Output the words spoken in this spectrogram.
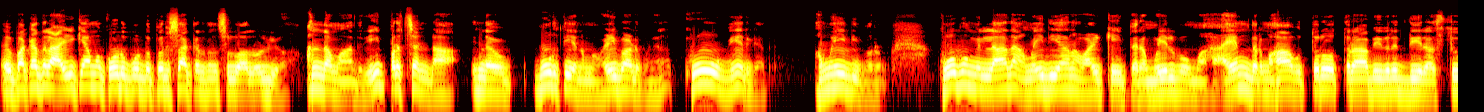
பக்கத்துல அழிக்காம கோடு போட்டு பெருசாக்குறதுன்னு சொல்லுவாள் இல்லையோ அந்த மாதிரி பிரச்சண்டா இந்த மூர்த்தியை நம்ம வழிபாடு பண்ணினா கோவமே இருக்காது. அமைதி வரும். கோபம் இல்லாத அமைதியான வாழ்க்கையை பெற முயல்வோமாக. அயம் தர்மஹா உத்தரோத்தராபிவிருத்தி ரஸ்து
